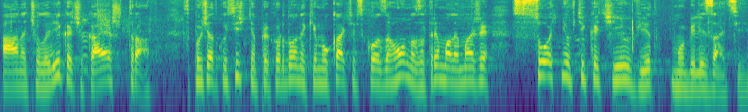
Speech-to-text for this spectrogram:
а на чоловіка чекає штраф. З початку січня прикордонники Мукачівського загону затримали майже сотню втікачів від мобілізації.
